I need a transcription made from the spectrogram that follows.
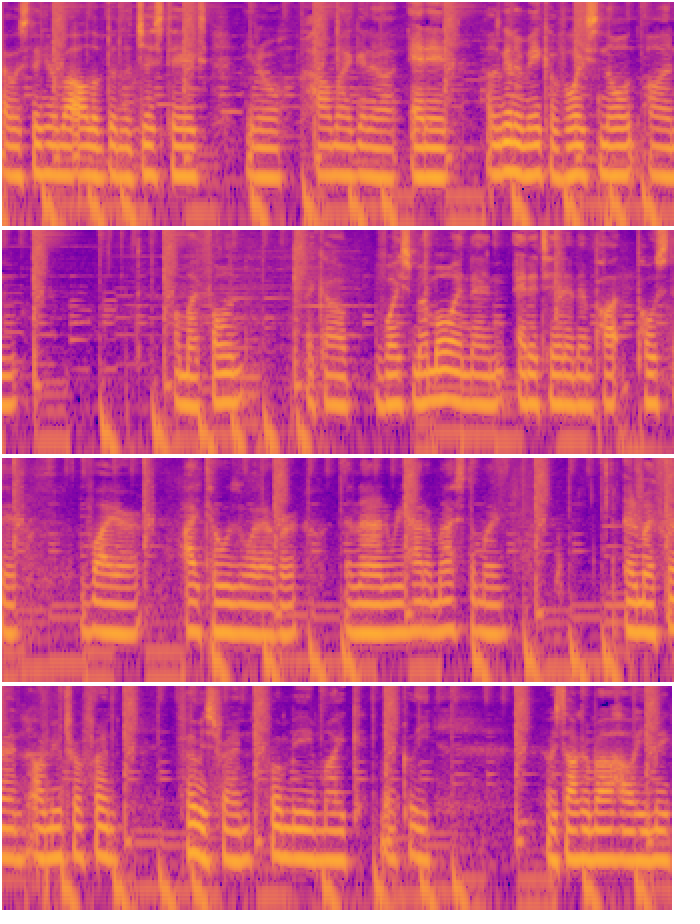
I was thinking about all of the logistics. You know, how am I gonna edit? I was gonna make a voice note on on my phone, like a voice memo, and then edit it and then post it via iTunes or whatever. And then we had a mastermind, and my friend, our mutual friend, famous friend, from me, Mike, Mike Lee, was talking about how he make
